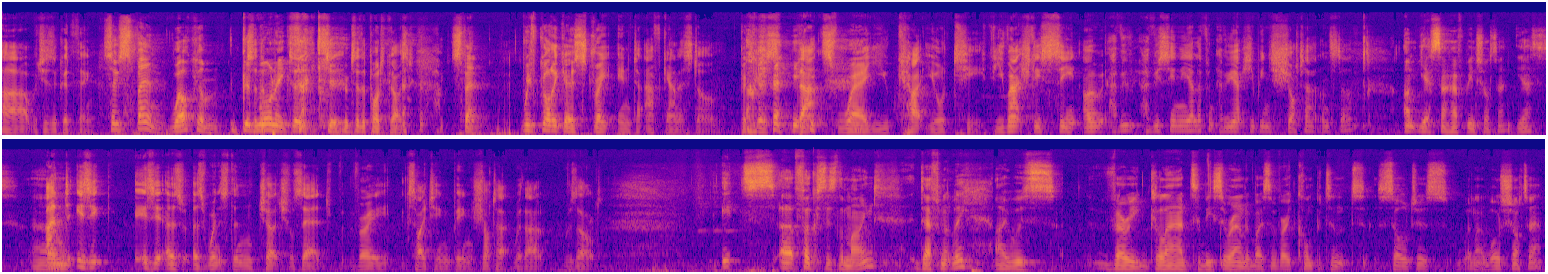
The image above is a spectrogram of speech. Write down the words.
Uh, which is a good thing. So, Sven, welcome. Good morning, The, to, thank you. To the podcast. Sven, we've got to go straight into Afghanistan because that's where you cut your teeth. You've actually seen. Oh, have you have you seen the elephant? Have you actually been shot at and stuff? Um, yes, I have been shot at. Yes. Um, and is it is it as as Winston Churchill said, very exciting being shot at without result? It uh, focuses the mind, definitely. I was very glad to be surrounded by some very competent soldiers when I was shot at.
